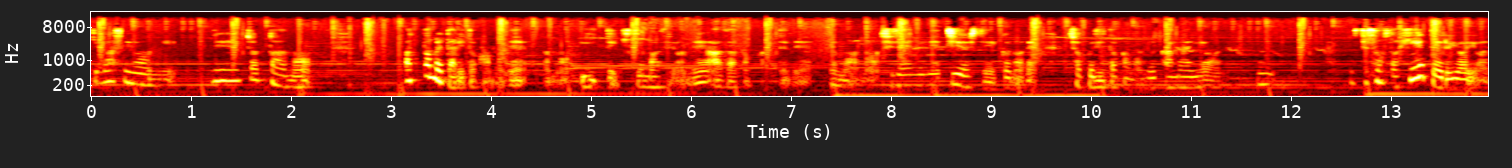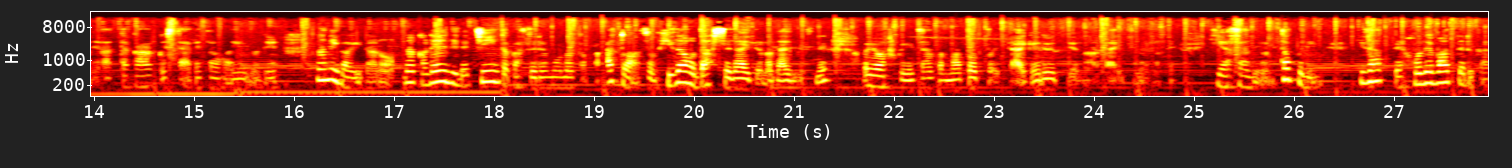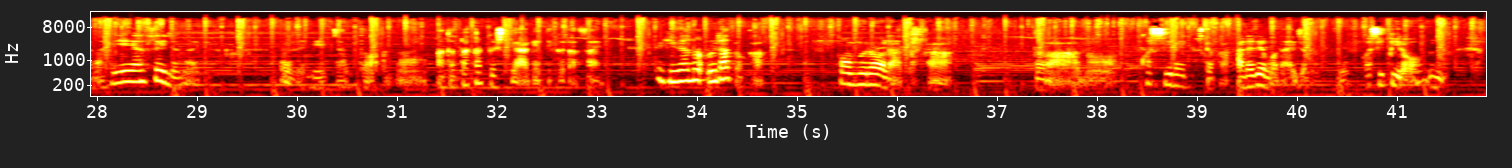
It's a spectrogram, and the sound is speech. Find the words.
いきますように。ね、ちょっとあの、温めたりとかもね、あの、いいって聞きますよね、あざとかってね。でもあの、自然にね、治癒していくので、食事とかも抜かないように。うん。そしてそうそう、冷えているよりはね、あったかくしてあげた方がいいので、何がいいだろう。なんかレンジでチーンとかするものとか、あとはその膝を出してないっていうのは大事ですね。お洋服にちゃんとまとっといてあげるっていうのは大事なので、冷やさぬように。特に膝って骨張ってるから冷えやすいじゃないですか。なのでね、ちゃんと、あの、暖かくしてあげてください。で、膝の裏とか、フォームローラーとか、あとは、あの、腰レッチとか、あれでも大丈夫ですね。腰ピローうん。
